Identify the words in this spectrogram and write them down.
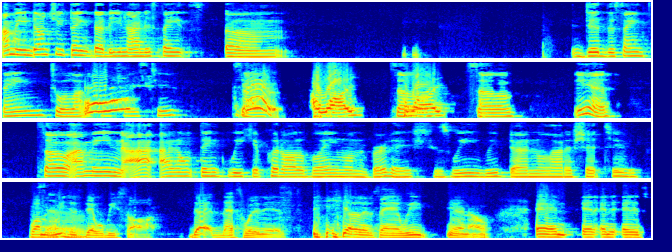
I mean, don't you think that the United States um, did the same thing to a lot of Mhm. countries too? So, yeah, Hawaii, so, Hawaii. so, yeah. So, I mean, I, I don't think we could put all the blame on the British because we we've done a lot of shit too. Well, I mean, we just did what we saw. That that's what it is. you know what I'm saying? We, you know, and and and, and it's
